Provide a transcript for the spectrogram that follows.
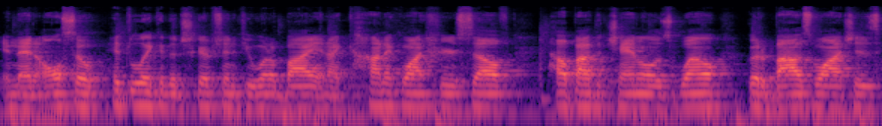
and then also hit the link in the description if you want to buy an iconic watch for yourself, help out the channel as well. Go to Bob's Watches,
